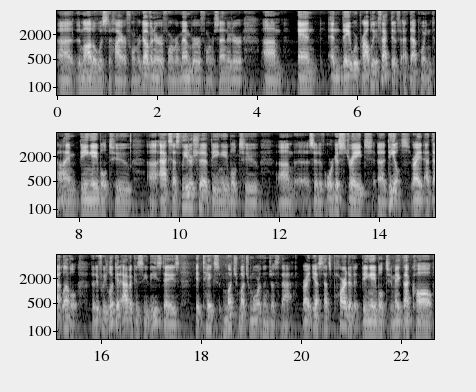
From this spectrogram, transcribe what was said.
uh, the model was to hire a former governor, a former member, a former senator, um, and and they were probably effective at that point in time, being able to uh, access leadership, being able to um, uh, sort of orchestrate uh, deals, right, at that level. But if we look at advocacy these days, it takes much, much more than just that, right? Yes, that's part of it, being able to make that call,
